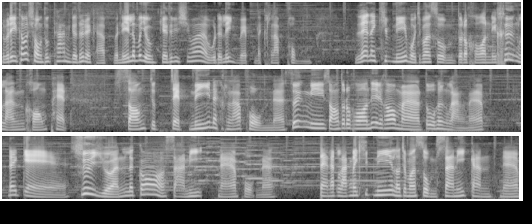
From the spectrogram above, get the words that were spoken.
สวัสดีท่านผู้ชมทุกท่านกันด้วยนะครับ วันนี้เรามาอยู่เกมที่มีชื่อว่า Wuthering Web นะครับผม และในคลิปนี้ผมจะมาสุ่มตัวละครในครึ่งหลังของแพท 2.7 นี้นะครับผมนะ ซึ่งมี 2 ตัวละครที่เข้ามาตู้ครึ่งหลังนะครับ ได้แก่ชื่อหยวนแล้วก็ซานินะครับผมนะ แต่หลักๆในคลิปนี้เราจะมาสุ่มซานิกันนะครับ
